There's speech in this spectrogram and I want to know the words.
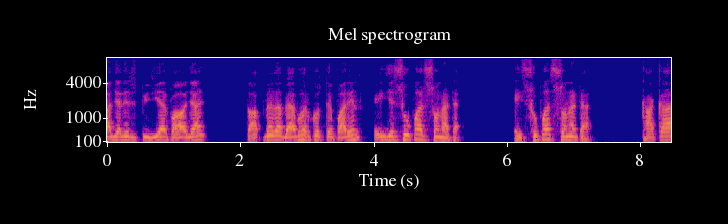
বাজারে পিজিআর পাওয়া যায়। তো আপনারা ব্যবহার করতে পারেন এই যে সুপার সোনাটা। এই সুপার সোনাটা কাকা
